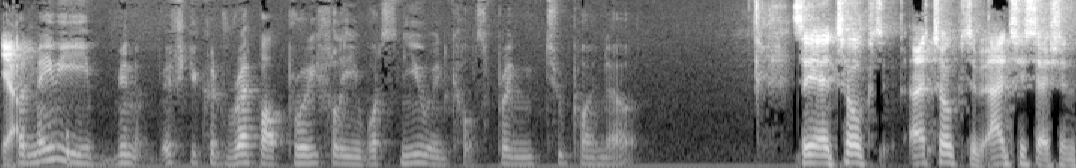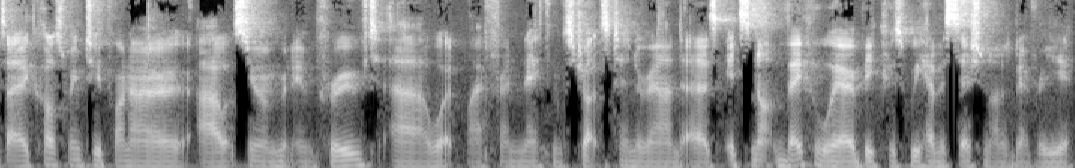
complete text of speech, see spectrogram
Yeah. But maybe you know, if you could wrap up briefly what's new in Cold Spring oh. 2.0. So yeah, I talked. I talked. I had two sessions. I had Spring 2.0. Uh, what's new and improved? Uh, what my friend Nathan Strutz turned around as it's not vaporware because we have a session on it every year.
